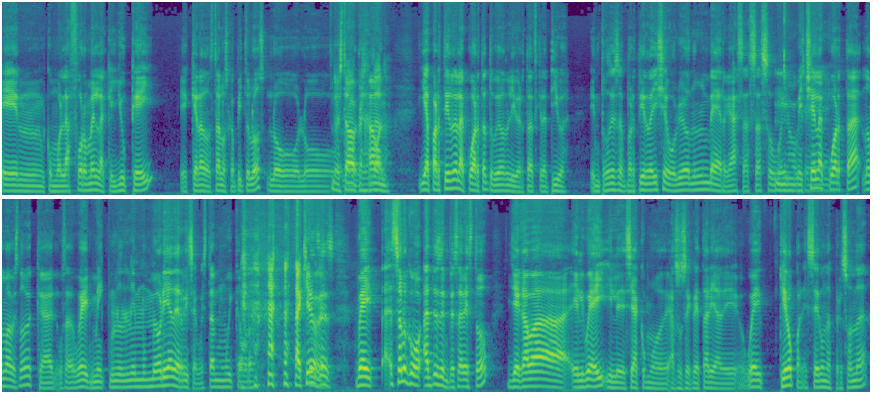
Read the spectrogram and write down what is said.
en como la forma en la que UK, eh, que era donde están los capítulos, lo, lo, Lo estaba manejaban. presentando. Y a partir de la cuarta tuvieron libertad creativa. Entonces, a partir de ahí se volvieron un vergazazazo, güey. Mm, Me eché la cuarta, no mames, no me ca... O sea, güey, me, me, me moría de risa, güey. Está muy cabrón. la quiero ver. Entonces, güey, solo como antes de empezar esto, llegaba el güey y le decía como a su secretaria de, güey, quiero parecer una persona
